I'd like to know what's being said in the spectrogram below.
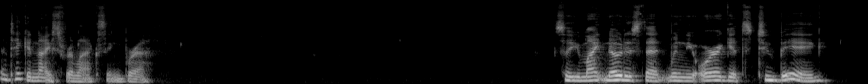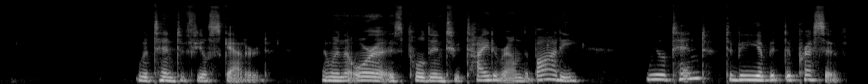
And take a nice relaxing breath. So you might notice that when the aura gets too big, we'll tend to feel scattered. And when the aura is pulled in too tight around the body, we'll tend to be a bit depressive.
